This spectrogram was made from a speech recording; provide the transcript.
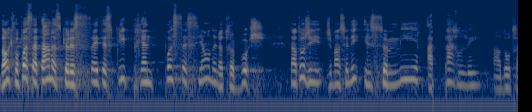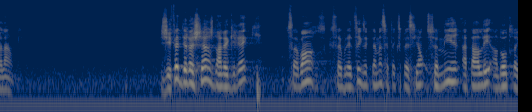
Donc, il ne faut pas s'attendre à ce que le Saint-Esprit prenne possession de notre bouche. Tantôt, j'ai mentionné, ils se mirent à parler en d'autres langues. J'ai fait des recherches dans le grec pour savoir ce que ça voulait dire exactement cette expression, se mirent à parler en d'autres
